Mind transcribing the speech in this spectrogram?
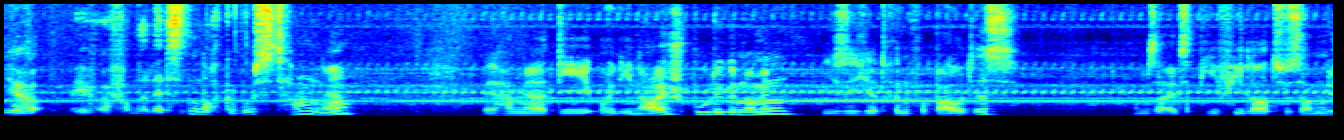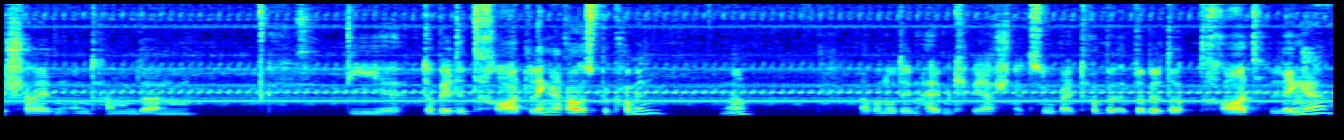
Ja, wie wir von der letzten noch gewusst haben, ne? wir haben ja die Originalspule genommen, wie sie hier drin verbaut ist, haben sie als Bifilar zusammengeschalten und haben dann die doppelte Drahtlänge rausbekommen, ne? Aber nur den halben Querschnitt. So, bei doppelter Drahtlänge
